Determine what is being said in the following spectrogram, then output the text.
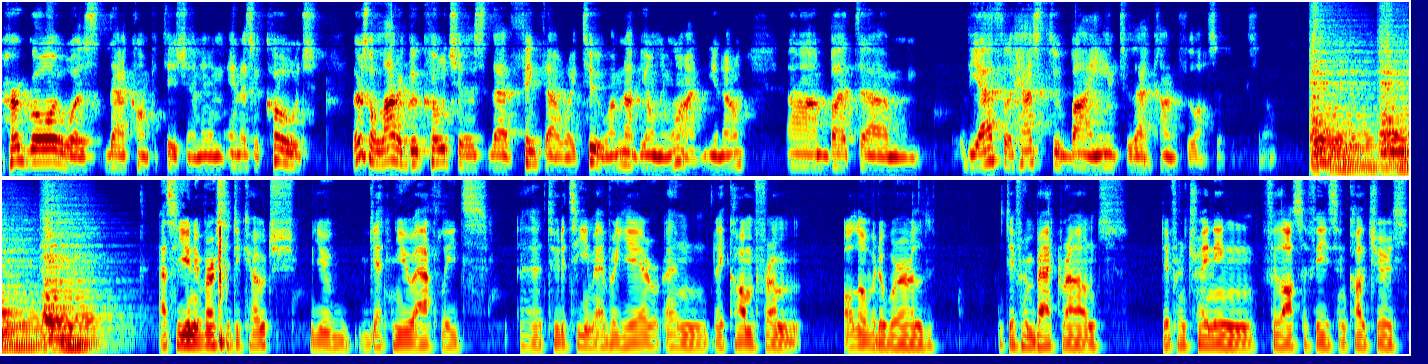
her goal was that competition. And, and as a coach, there's a lot of good coaches that think that way too. I'm not the only one, you know, um, but um, the athlete has to buy into that kind of philosophy. So. As a university coach, you get new athletes uh, to the team every year, and they come from all over the world, different backgrounds, different training philosophies and cultures.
